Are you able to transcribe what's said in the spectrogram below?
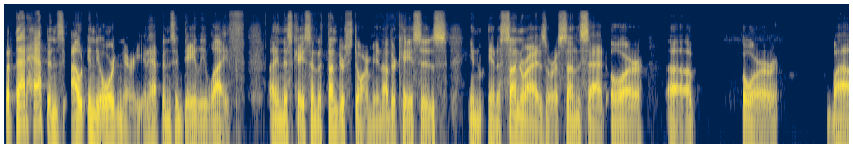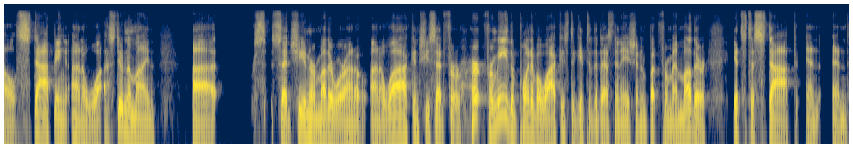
but that happens out in the ordinary. It happens in daily life. Uh, in this case, in a thunderstorm. In other cases, in in a sunrise or a sunset, or uh, or while stopping on a. A student of mine uh, said she and her mother were on a on a walk, and she said for her for me the point of a walk is to get to the destination, but for my mother it's to stop and and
